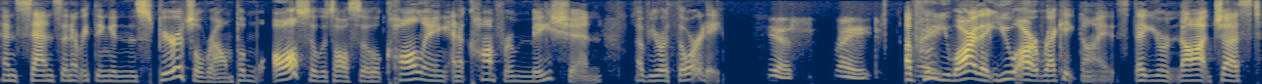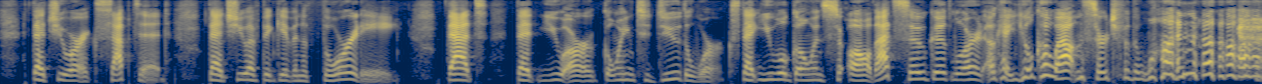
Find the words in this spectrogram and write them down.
and sense and everything in the spiritual realm but also it's also a calling and a confirmation of your authority yes, right. of who you are that you are recognized that you're not just that you are accepted that you have been given authority that that you are going to do the works that you will go and ser- oh that's so good lord okay you'll go out and search for the one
